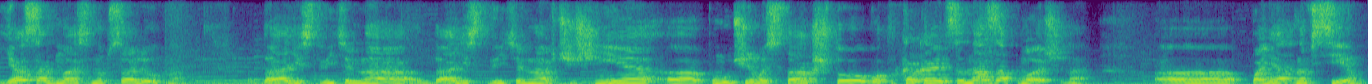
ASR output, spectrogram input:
Я согласен абсолютно. Да, действительно, да, действительно, в Чечне э, получилось так, что вот какая цена заплачена, э, понятно всем.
